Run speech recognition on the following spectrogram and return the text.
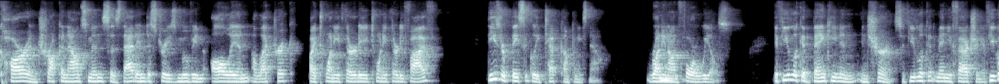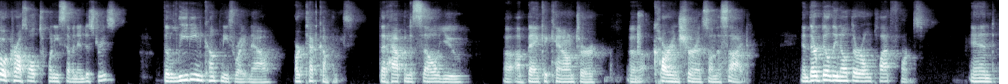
car and truck announcements as that industry is moving all in electric by 2030, 2035, these are basically tech companies now running on hmm. four wheels. If you look at banking and insurance, if you look at manufacturing, if you go across all 27 industries, the leading companies right now are tech companies that happen to sell you a bank account or car insurance on the side. And they're building out their own platforms. And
